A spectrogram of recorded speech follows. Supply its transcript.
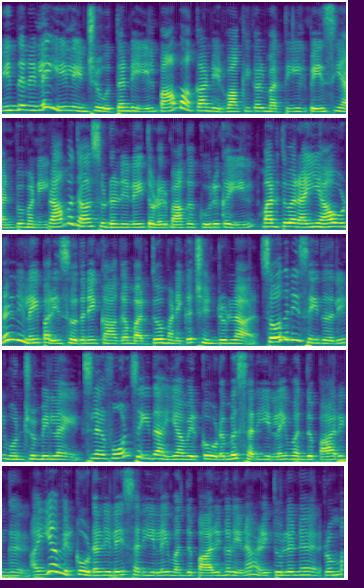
இந்த நிலையில் இன்று உத்தண்டியில் பாமக நிர்வாகிகள் மத்தியில் பேசிய அன்புமணி ராமதாஸ் உடல்நிலை தொடர்பாக கூறுகையில் மருத்துவர் ஐயா உடல்நிலை பரிசோதனைக்காக மருத்துவமனைக்கு சென்றுள்ளார். சோதனை செய்ததில் ஒன்றுமில்லை. சிலர் போன் செய்த ஐயாவிற்கு உடம்பு சரியில்லை. வந்து பாருங்கள். ஐயாவிற்கு உடல்நிலை சரியில்லை வந்து பாருங்கள் என அழைத்துள்ளனர். ரொம்ப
